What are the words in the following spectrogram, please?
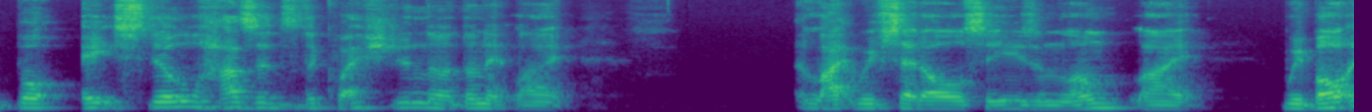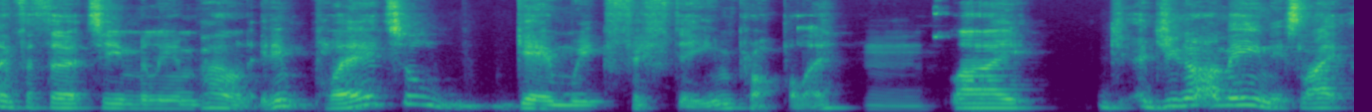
but it still hazards the question though, doesn't it? Like, like we've said all season long, like we bought him for 13 million pound. He didn't play till game week 15 properly. Mm. Like, do you know what I mean? It's like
